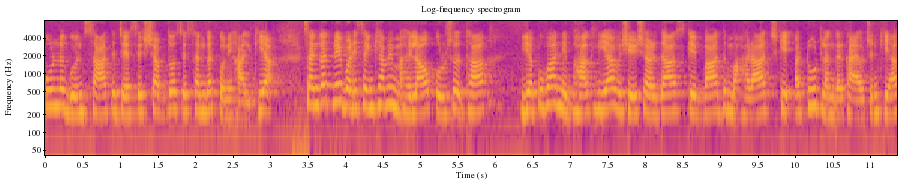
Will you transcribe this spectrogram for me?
पूर्ण गुण साथ जैसे शब्दों से संगत को निहाल किया। संगत में बड़ी संख्या में महिलाओं, पुरुषों तथा यपुवा ने भाग लिया। विशेष अरदास के बाद महाराज के अटूट लंगर का आयोजन किया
